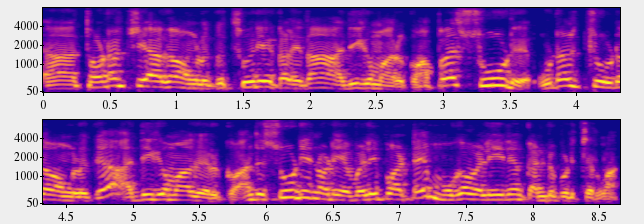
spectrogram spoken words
ஆஹ், தொடர்ச்சியாக அவங்களுக்கு சூரியக்கலை தான் அதிகமா இருக்கும். அப்ப சூடு உடல் சூடு அவங்களுக்கு அதிகமாக இருக்கும். அந்த சூடினுடைய வெளிப்பாட்டை முகவழியிலும் கண்டுபிடிச்சிடலாம்.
